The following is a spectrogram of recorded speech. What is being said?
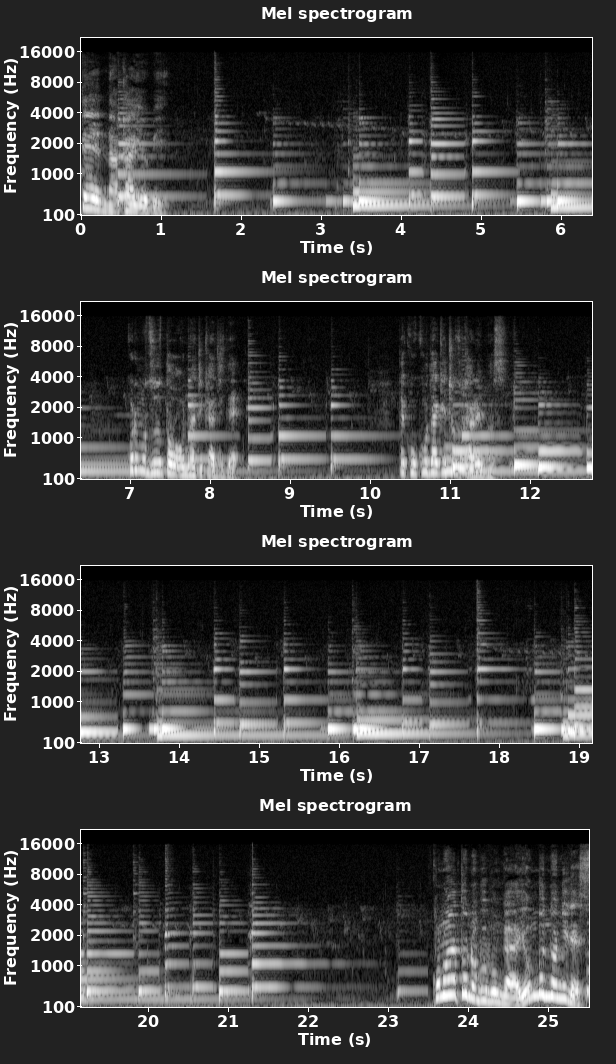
て中指。これもずっと同じ感じで。でここだけちょっと変わります。この後の部分が4分の2です。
